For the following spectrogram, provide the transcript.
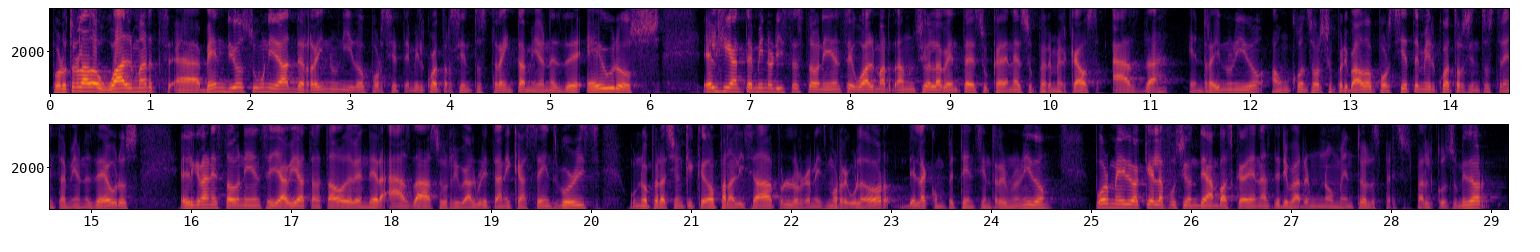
Por otro lado, Walmart eh, vendió su unidad de Reino Unido por 7.430 millones de euros. El gigante minorista estadounidense Walmart anunció la venta de su cadena de supermercados Asda en Reino Unido a un consorcio privado por 7.430 millones de euros. El gran estadounidense ya había tratado de vender Asda a su rival británica Sainsbury's, una operación que quedó paralizada por el organismo regulador de la competencia en Reino Unido, por medio de que la fusión de ambas cadenas derivara en un aumento de los precios para el consumidor.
